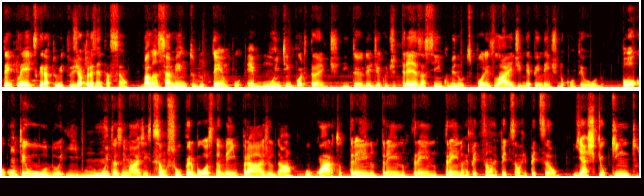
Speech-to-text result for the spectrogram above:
templates gratuitos de apresentação. Balanceamento do tempo é muito importante. Então, eu dedico de 3 a 5 minutos por slide, independente do conteúdo pouco conteúdo e muitas imagens são super boas também para ajudar. O quarto, treino, treino, treino, treino, repetição, repetição, repetição. E acho que o quinto,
